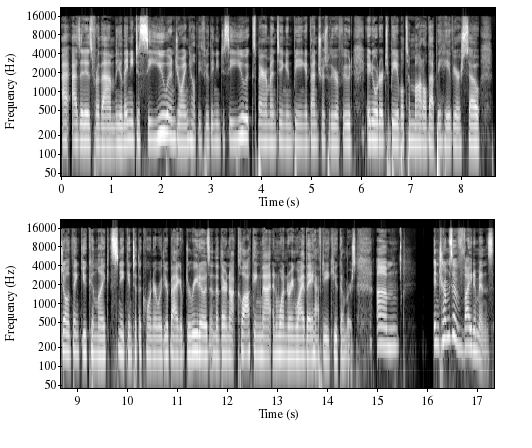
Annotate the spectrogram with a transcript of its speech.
as it is for them. You know, they need to see you enjoying healthy food, they need to see you experimenting and being adventurous with your food in order to be able to model that behavior. So don't think you can like sneak into the corner with your bag of Doritos and that they're not clocking that and wondering why they have to eat cucumbers. Um, in terms of vitamins,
